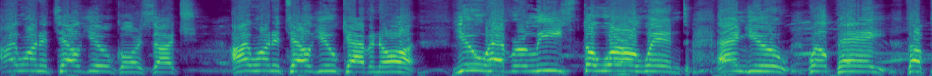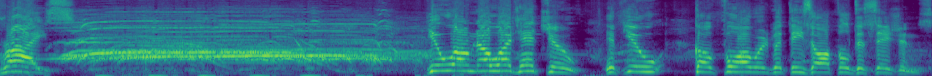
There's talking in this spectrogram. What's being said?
I want to tell you gorsuch. I want to tell you kavanaugh you have released the whirlwind, and you will pay the price. You won't know what hit you if you go forward with these awful decisions.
